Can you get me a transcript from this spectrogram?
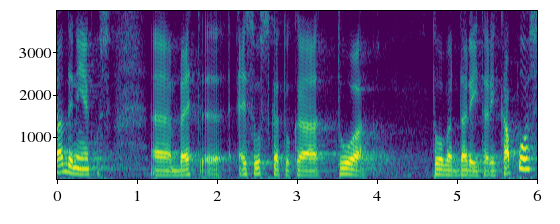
radiniekus, bet es uzskatu, ka to, to var darīt arī kapos.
